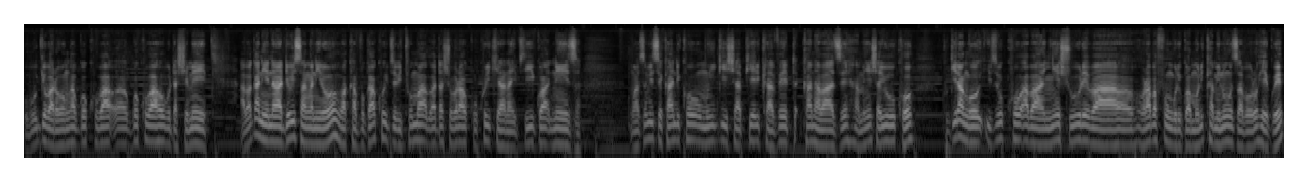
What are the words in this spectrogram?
uburyo baronka bwo kuba bwo kubaho budashemeye. Abaganiye na radio isanganiro bakavuga ko ivyo bituma badashobora gukurikirana ivyigwa neza. mwabyumvise kandi ko umwigisha Pierre Claver kantabaze amenyesha yuko kugira ngo izuko abanyeshure bahora bafungurirwa muri kaminuza borohegwe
